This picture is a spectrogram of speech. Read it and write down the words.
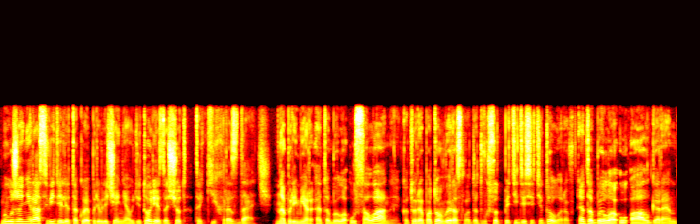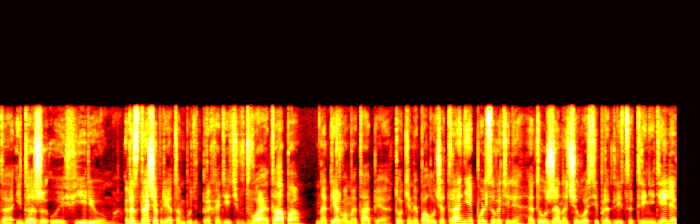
Мы уже не раз видели такое привлечение аудитории за счет таких раздач. Например, это было у Solana, которая потом выросла до 250 долларов. Это было у Algorand и даже у эфириума. Раздача при этом будет проходить в два этапа. На первом этапе токены получат ранее пользователи, это уже началось и продлится 3 недели,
